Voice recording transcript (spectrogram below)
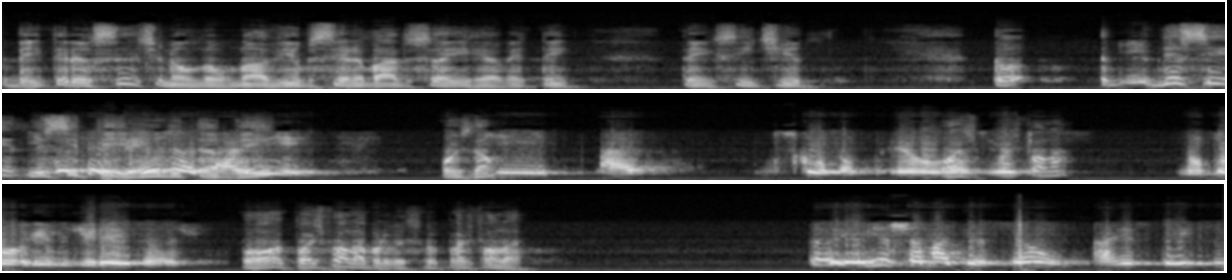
Bem interessante, não, não, não, havia observado isso aí, realmente tem, tem sentido. Nesse, nesse período também. Ali, pois não? Que, a, desculpa, eu. Pode, pode falar. Não estou ouvindo direito, acho. Pode, pode falar, professor, pode falar. Eu ia chamar a atenção a respeito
